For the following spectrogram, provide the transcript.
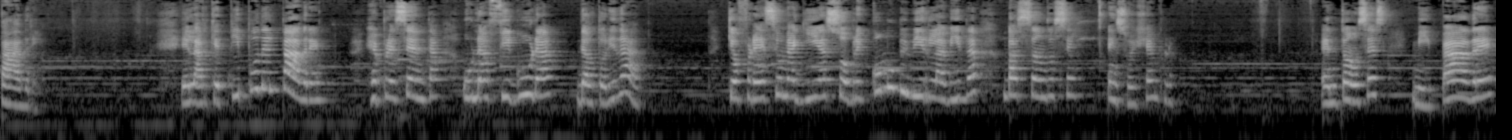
padre. El arquetipo del padre representa una figura de autoridad que ofrece una guía sobre cómo vivir la vida basándose en su ejemplo. Entonces, mi padre,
